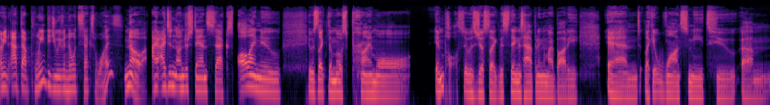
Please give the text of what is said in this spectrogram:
I mean, at that point, did you even know what sex was? No, I, I didn't understand sex. All I knew, it was like the most primal impulse. It was just like this thing is happening in my body, and like it wants me to um,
